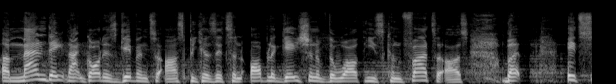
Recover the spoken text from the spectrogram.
a mandate that God has given to us because it's an obligation of the wealth He's conferred to us, but it's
